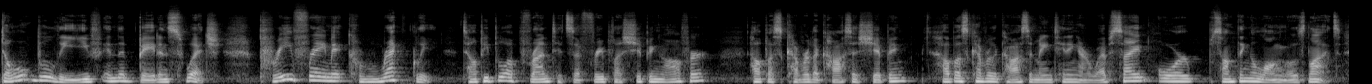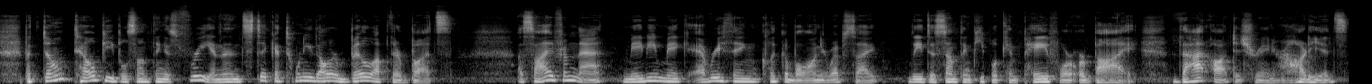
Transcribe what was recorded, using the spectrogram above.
don't believe in the bait and switch. Pre frame it correctly. Tell people up front it's a free plus shipping offer help us cover the cost of shipping, help us cover the cost of maintaining our website, or something along those lines. But don't tell people something is free and then stick a $20 bill up their butts. Aside from that, maybe make everything clickable on your website lead to something people can pay for or buy. That ought to train your audience.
